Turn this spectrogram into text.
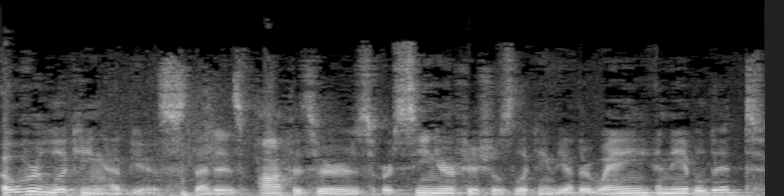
Overlooking abuse, that is, officers or senior officials looking the other way, enabled it.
